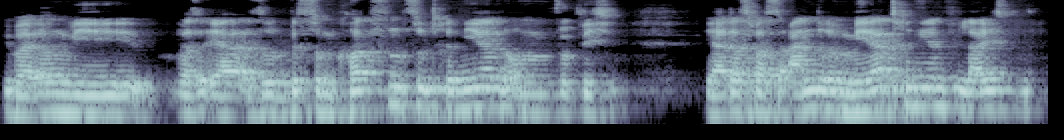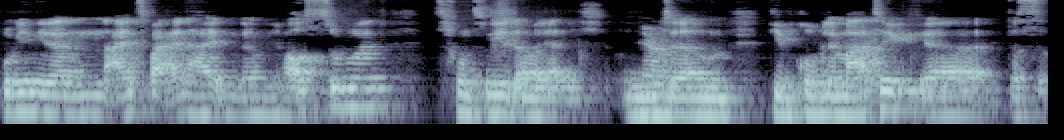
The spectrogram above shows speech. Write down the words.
über irgendwie, was eher, also bis zum Kotzen zu trainieren, um wirklich, ja, das, was andere mehr trainieren vielleicht, probieren die dann in ein, zwei Einheiten irgendwie rauszuholen. Das funktioniert aber ja nicht. Und ja. Ähm, die Problematik, äh, dass,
